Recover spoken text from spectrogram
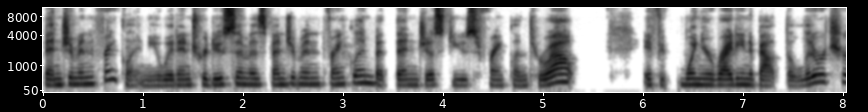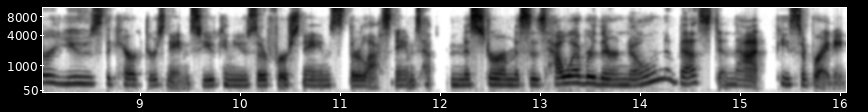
Benjamin Franklin, you would introduce him as Benjamin Franklin, but then just use Franklin throughout. If when you're writing about the literature, use the characters' names. So you can use their first names, their last names, Mr. or Mrs., however they're known best in that piece of writing.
